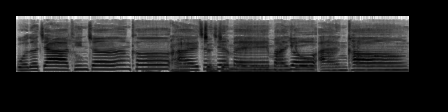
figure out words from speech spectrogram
我的家庭真可爱，真健美，满又安康。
